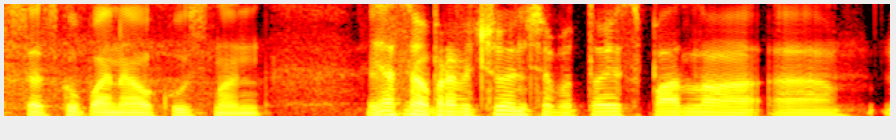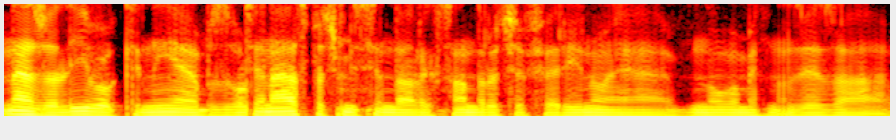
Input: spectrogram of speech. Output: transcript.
vse skupaj neokusno. In Jaz se opravičujem, če bo to izpadlo uh, nežaljivo, ker ni zgolj. Jaz pač mislim, da Aleksandro Čeferino je nogometna zveza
